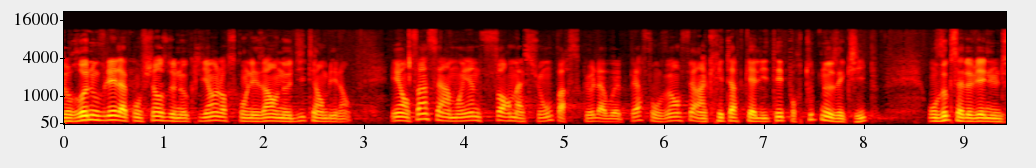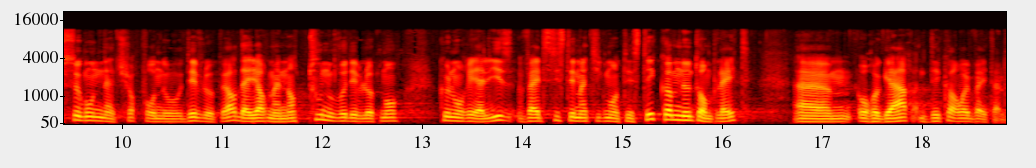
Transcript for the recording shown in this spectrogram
renouveler la confiance de nos clients lorsqu'on les a en audit et en bilan. Et enfin, c'est un moyen de formation parce que la WebPerf, on veut en faire un critère de qualité pour toutes nos équipes. On veut que ça devienne une seconde nature pour nos développeurs. D'ailleurs, maintenant, tout nouveau développement que l'on réalise va être systématiquement testé comme nos templates euh, au regard des Core Web Vitals.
